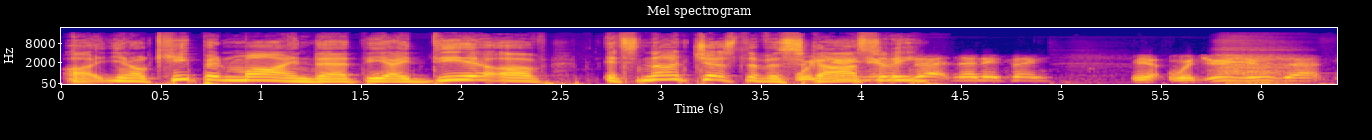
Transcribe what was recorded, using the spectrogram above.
Uh, you know, keep in mind that the idea of it's not just the viscosity. Would you use that in anything? Yeah. Would you use that?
